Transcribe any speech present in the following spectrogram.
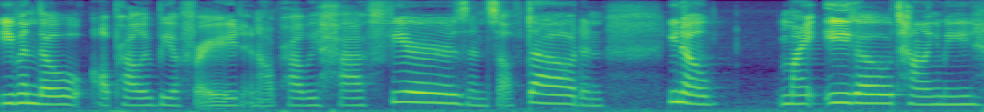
even though I'll probably be afraid and I'll probably have fears and self doubt and, you know, my ego telling me,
